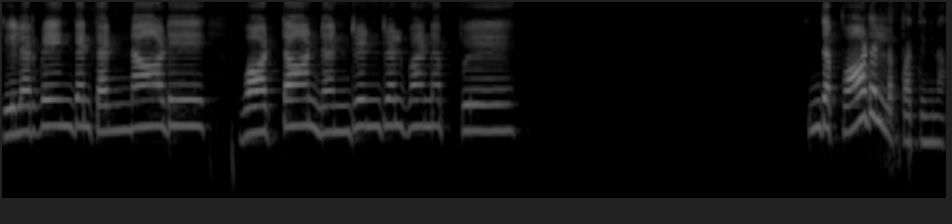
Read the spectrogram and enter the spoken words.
கிளர்வேந்தன் தன்னாடு வாட்டான் நன்றென்றல் வனப்பு. இந்த பாடலில் பார்த்தீங்கன்னா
